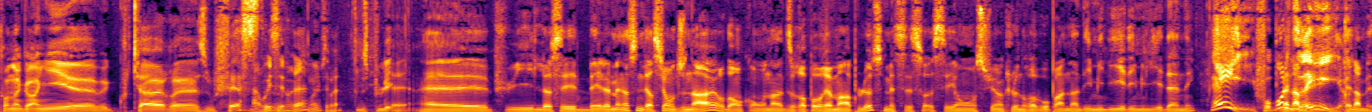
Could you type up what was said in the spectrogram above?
Qu'on a gagné euh, coup de cœur ZooFest. Ah oui, c'est vrai, Ouais. c'est vrai. Du public. Puis là, c'est ben là maintenant c'est une version d'une heure, donc on n'en dira pas vraiment plus, mais c'est ça, c'est on suit un clown robot pendant des milliers et des milliers d'années. Hey, faut pas Ben le dire. ben non, mais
